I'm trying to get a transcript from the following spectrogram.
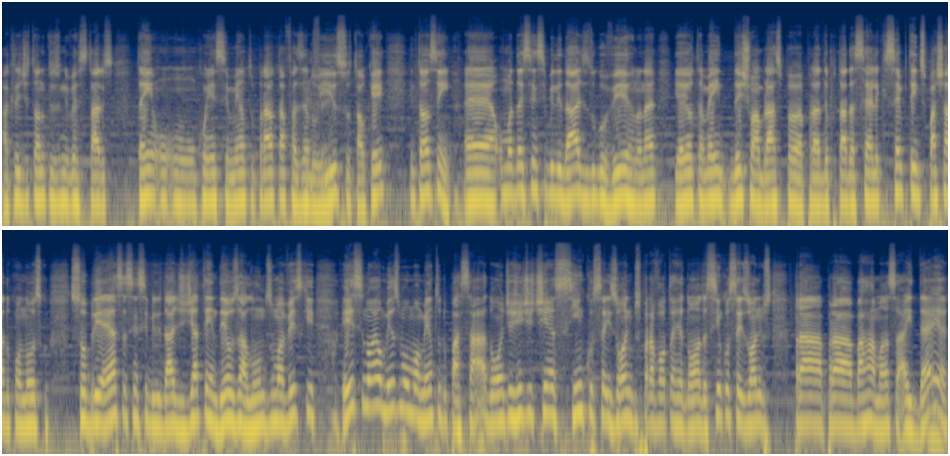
acreditando que os universitários têm um, um conhecimento para estar tá fazendo Perfeito. isso, tá ok? Então, assim, é uma das sensibilidades do governo, né? E aí eu também deixo um abraço para a deputada Célia, que sempre tem despachado conosco sobre essa sensibilidade de atender os os alunos, uma vez que esse não é o mesmo momento do passado, onde a gente tinha cinco, seis ônibus para Volta Redonda, cinco ou seis ônibus para Barra Mansa. A ideia é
